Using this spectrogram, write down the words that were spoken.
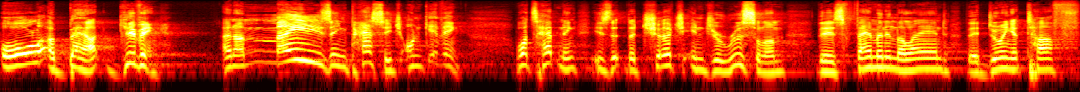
all about giving. An amazing passage on giving. What's happening is that the church in Jerusalem, there's famine in the land, they're doing it tough.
